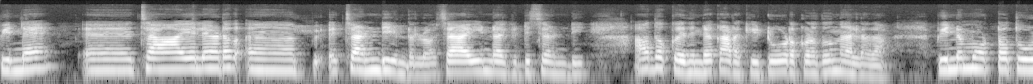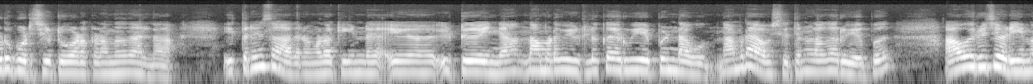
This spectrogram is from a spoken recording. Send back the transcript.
പിന്നെ ചായലയുടെ ചണ്ടി ഉണ്ടല്ലോ ചായ ഉണ്ടാക്കിയിട്ട് ചണ്ടി അതൊക്കെ ഇതിന്റെ കടക്കിയിട്ട് കൊടുക്കണത് നല്ലതാണ് പിന്നെ മുട്ടത്തോട് പൊടിച്ചിട്ട് കൊടുക്കണത് നല്ലതാണ് ഇത്രയും സാധനങ്ങളൊക്കെ ഉണ്ട് ഇട്ട് കഴിഞ്ഞാൽ നമ്മുടെ വീട്ടിൽ കറിവേപ്പ് ഉണ്ടാവും. നമ്മുടെ ആവശ്യത്തിനുള്ള കറിവേപ്പ് ആ ഒരു ചെടിയും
